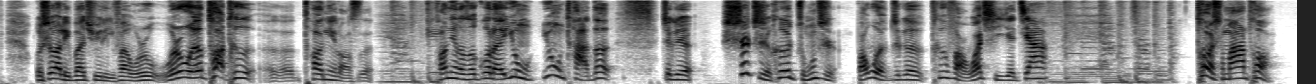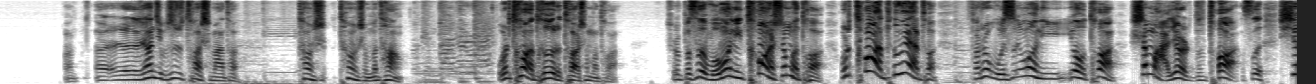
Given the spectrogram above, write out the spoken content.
我上礼拜去理发，我说我说我要烫头，呃，烫你老师，烫你老师过来用用他的这个。食指和中指把我这个头发往起一夹，烫什么烫？啊，呃，人家不是烫什么烫，烫什烫什么烫？我说烫头的烫什么烫？说不是，我问你烫什么烫？我说烫头呀烫。他说我是问你要烫什么样的烫？是锡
